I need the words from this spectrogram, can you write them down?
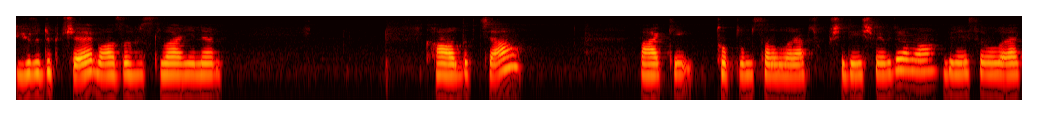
yürüdükçe, bazı hırslar yine kaldıkça belki toplumsal olarak çok bir şey değişmeyebilir ama bireysel olarak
